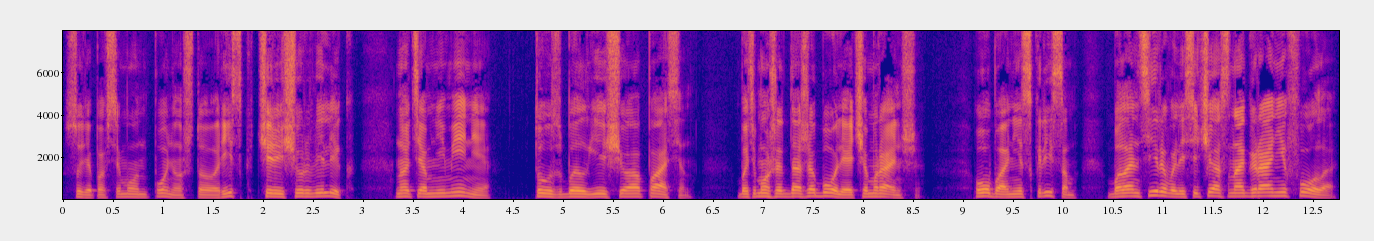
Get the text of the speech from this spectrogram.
Судя по всему, он понял, что риск чересчур велик, но тем не менее туз был еще опасен, быть может даже более, чем раньше. Оба они с Крисом балансировали сейчас на грани фола.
